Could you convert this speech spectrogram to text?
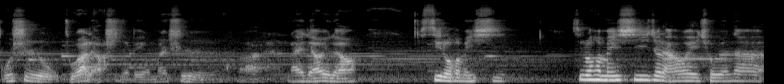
不是主要聊世界杯，我们是。来聊一聊 C 罗和梅西。C 罗和梅西这两位球员呢，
